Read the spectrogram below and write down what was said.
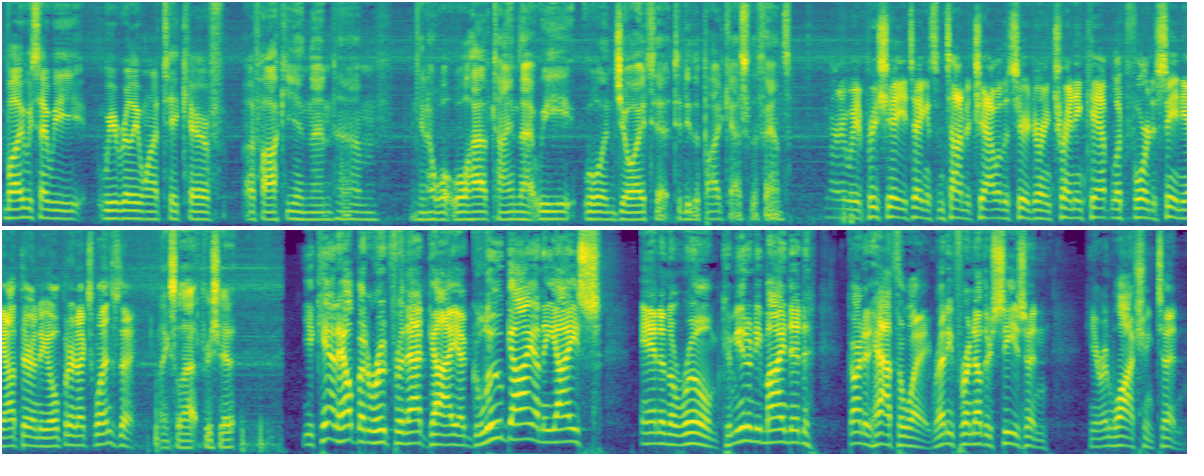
but like we said, we we really want to take care of, of hockey, and then um, you know we'll, we'll have time that we will enjoy to, to do the podcast for the fans. All right, we appreciate you taking some time to chat with us here during training camp. Look forward to seeing you out there in the opener next Wednesday. Thanks a lot. Appreciate it. You can't help but root for that guy, a glue guy on the ice and in the room. Community minded, Garnet Hathaway, ready for another season here in Washington.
